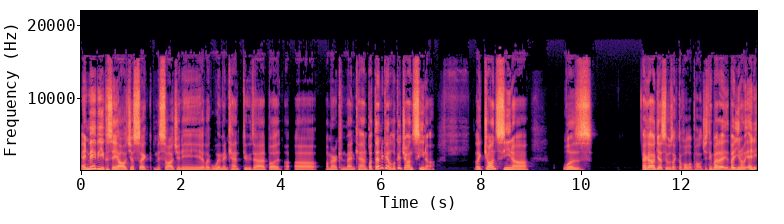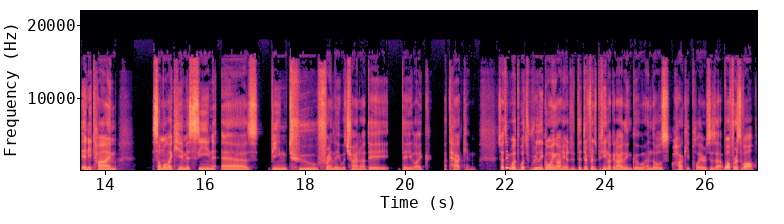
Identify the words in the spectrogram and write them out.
and maybe you could say oh just like misogyny like women can't do that but uh american men can. But then again look at john cena. Like john cena was I guess it was like the whole apology thing but uh, but you know any anytime someone like him is seen as being too friendly with China, they they like attack him. So I think what what's really going on here, the, the difference between like an Eileen Gu and those hockey players is that well, first of all,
